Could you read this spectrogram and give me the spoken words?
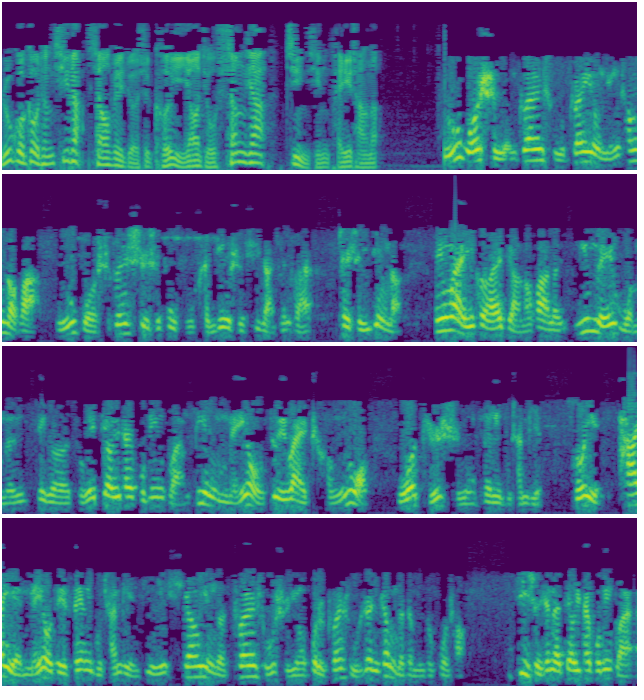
如果构成欺诈，消费者是可以要求商家进行赔偿的。如果使用专属专用名称的话，如果是跟事实不符，肯定是虚假宣传，这是一定的。另外一个来讲的话呢，因为我们这个所谓钓鱼台国宾馆并没有对外承诺我只使用飞利浦产品。所以，他也没有对飞利浦产品进行相应的专属使用或者专属认证的这么一个过程。即使现在钓鱼台国宾馆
